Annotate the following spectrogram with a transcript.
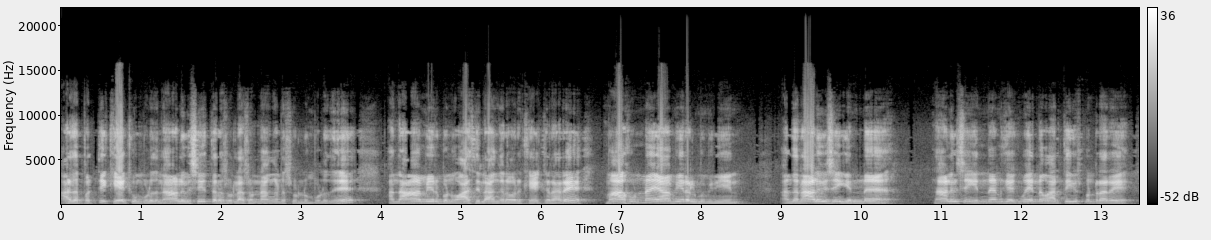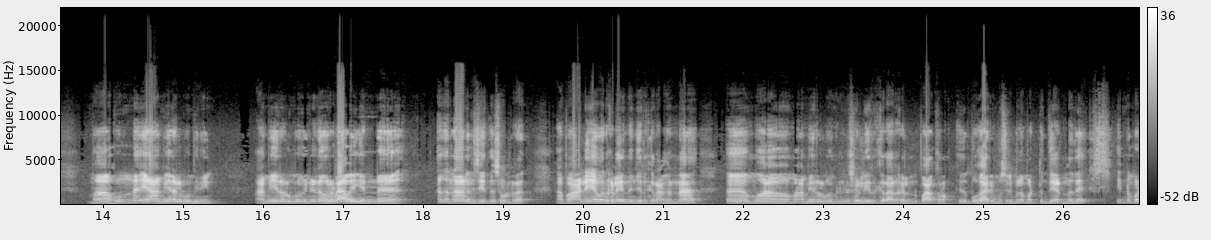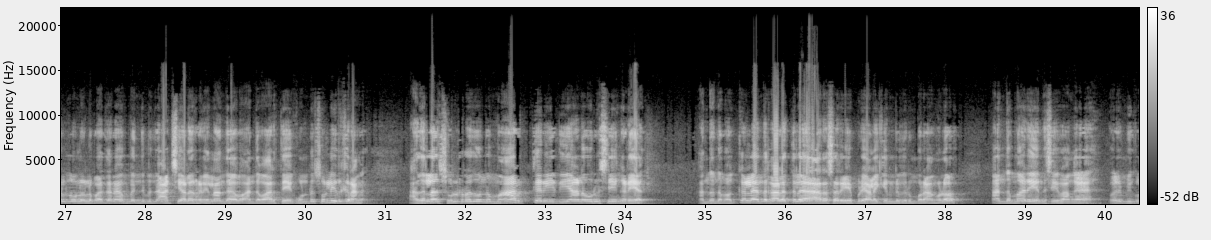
அதை பற்றி கேட்கும் பொழுது நாலு விஷயத்தை ரசூல்லா சொன்னாங்கன்னு சொல்லும் பொழுது அந்த ஆமீர் பன் வாசிலாங்கிறவர் கேட்குறாரு மாஹுன்ன ஆமீர் யா அல் முமினின்? அந்த நாலு விஷயம் என்ன? நாலு விஷயம் என்னன்னு கேட்கும்போது என்ன வார்த்தை யூஸ் பண்ணுறாரு மா ஹுன்ன யா முமினின். அமீரல் முமினின் அவர்கள் அவை என்ன? அந்த நாலு விஷயத்தை சொல்கிறார் அப்போ அலி அவர்களே நினைஞ்சிருக்கிறாங்கன்னா அமீரல் முமினின்னு சொல்லியிருக்கிறார்கள்னு பார்க்குறோம் இது புகாரி முஸ்லீமில் மட்டும் தேடினது. இன்னும் பல நூல்களில் பார்த்தோன்னா இந்த இந்த ஆட்சியாளர்கள் எல்லாம் அந்த அந்த வார்த்தையை கொண்டு சொல்லியிருக்கிறாங்க. அதெல்லாம் சொல்கிறது வந்து மார்க்க ரீதியான ஒரு விஷயம் கிடையாது. அந்தந்த மக்கள் அந்த காலத்தில் அரசரை எப்படி அழைக்கணும்னு விரும்புகிறாங்களோ அந்த மாதிரி என்ன செய்வாங்க? விரும்பி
